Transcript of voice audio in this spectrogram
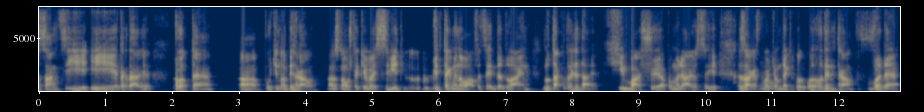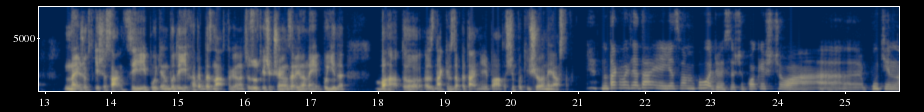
санкції і так далі. Проте Путін обіграв знову ж таки весь світ, відтермінувавши цей дедлайн. Ну так виглядає. Хіба що я помиляюся, і зараз Ну. протягом декількох годин Трамп введе найжорсткіші санкції, і Путін буде їхати без настрою на цю зустріч, якщо він взагалі на неї поїде. Багато знаків запитання і багато що поки що не ясно. Ну так виглядає. Я з вами погоджуюся, що поки що Путін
